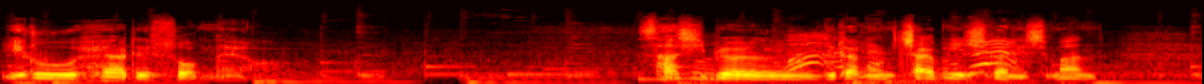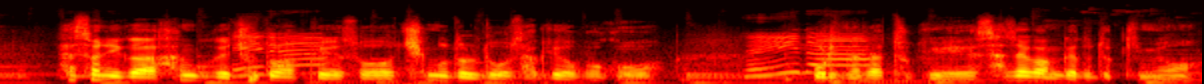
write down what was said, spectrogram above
이루 헤아릴 수 없네요. 40여일이라는 짧은 시간이지만 혜선이가 한국의 초등학교에서 친구들도 사귀어보고 우리나라 특유의 사제관계도 느끼며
